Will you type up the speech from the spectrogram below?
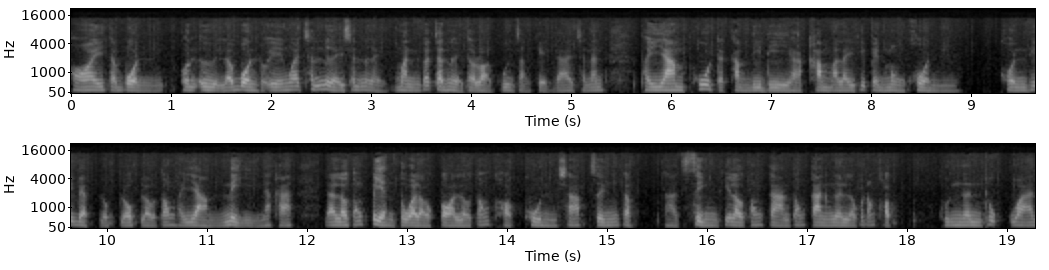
คอยแต่บ่นคนอื่น แล้วบ่นตัวเองว่าฉันเหนื่อยฉันเหนื่อย มันก็จะเหนื่อยตลอดคุณสังเกตได้ ฉะนั้นพยายามพูดแต่คำดีๆค่ะคำอะไรที่เป็นมงคล คนที่แบบลบๆ เราต้องพยายามหนีนะคะ แล้วเราต้องเปลี่ยนตัวเราก่อนเราต้องขอบคุณซาบซึ้งกับสิ่งที่เราต้องการต้องการเงิน เราก็ต้องขอบคุณเงินทุกวัน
